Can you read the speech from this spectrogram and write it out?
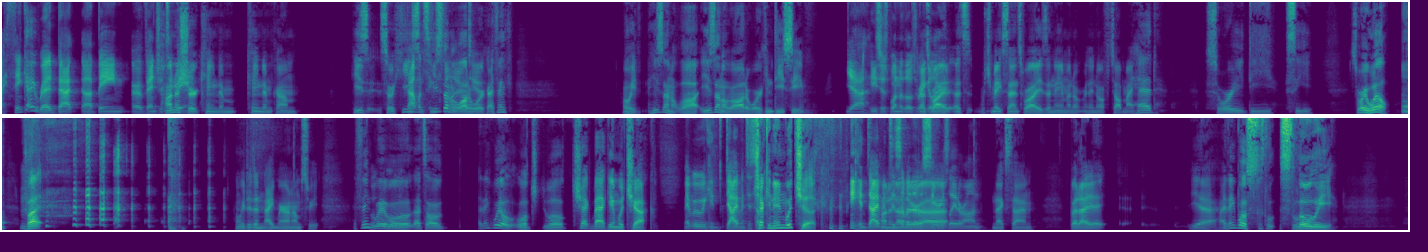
I think I read Bat uh, Bane or Vengeance Punisher of Bane. Kingdom Kingdom Come. He's so he's he's done a lot of work. I think. Oh, he, he's done a lot. He's done a lot of work in DC. Yeah, he's just one of those That's why that's which makes sense why he's a name I don't really know off the top of my head. Sorry, DC. Sorry, Will. But oh, we did a Nightmare on Elm Street. I think we will. That's all. I think we'll we'll we'll check back in with Chuck. Maybe we could dive into some. Checking in with Chuck we can dive into some of another, those series uh, later on. next time. But I, yeah, I think we'll sl- slowly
